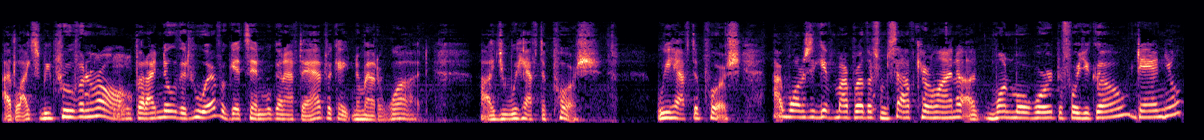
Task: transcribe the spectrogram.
I'd like to be proven wrong, but I know that whoever gets in, we're going to have to advocate no matter what. Uh, we have to push. We have to push. I wanted to give my brother from South Carolina uh, one more word before you go, Daniel.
